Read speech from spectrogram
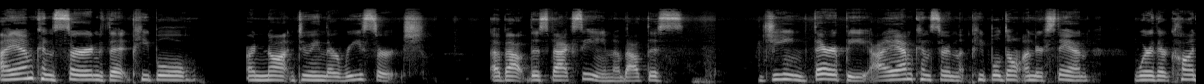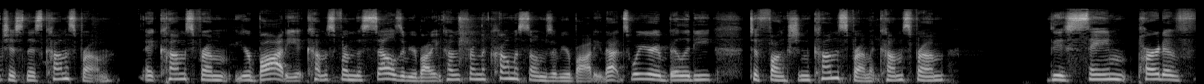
I am concerned that people are not doing their research about this vaccine, about this gene therapy, I am concerned that people don't understand where their consciousness comes from. It comes from your body, it comes from the cells of your body, it comes from the chromosomes of your body. That's where your ability to function comes from. It comes from the same part of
